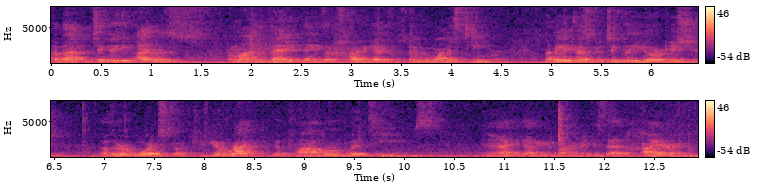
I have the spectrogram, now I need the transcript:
About particularly, I was, among the many things I'm trying to get them to do, one is teamwork. Let me address particularly your issue of the reward structure. You're right, the problem with teams in an academic environment is that hiring,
